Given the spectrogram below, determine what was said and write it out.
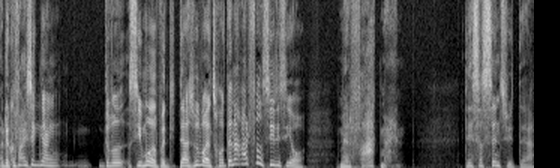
Og det kunne faktisk ikke engang, du ved, sige imod, for deres udvejningstrøje, den er ret fed, City i år. Men fuck, man. Det er så sindssygt, det er.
